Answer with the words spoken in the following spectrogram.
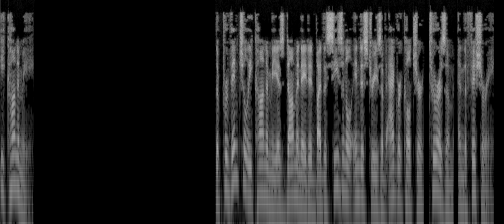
Economy The provincial economy is dominated by the seasonal industries of agriculture, tourism, and the fishery.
